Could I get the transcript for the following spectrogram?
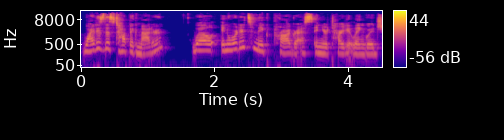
why does this topic matter? Well, in order to make progress in your target language,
